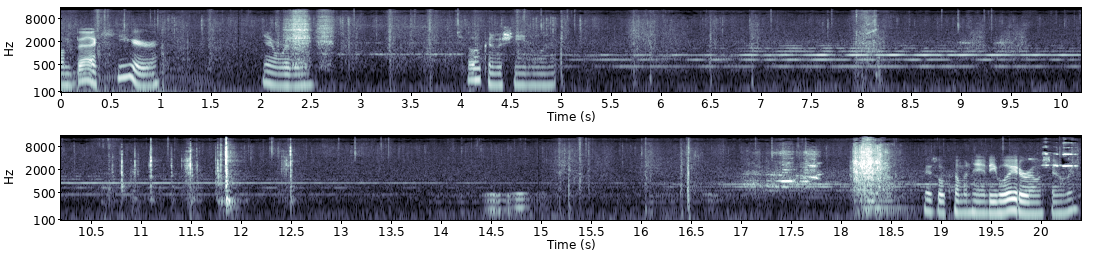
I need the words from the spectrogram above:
I'm back here. Yeah, where the token machine went. This will come in handy later, I'm assuming.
